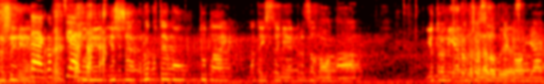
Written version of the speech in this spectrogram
Kruszynie, Tak, oficjalnie. który jeszcze rok temu tutaj na tej scenie pracował, a jutro mija rok Trochę czasu od narodu tego, jest. jak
